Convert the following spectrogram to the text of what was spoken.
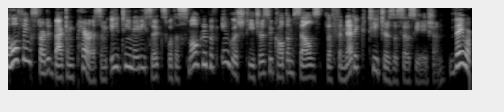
The whole thing started back in Paris in 1886 with a small group of English teachers who called themselves the Phonetic Teachers Association. They were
